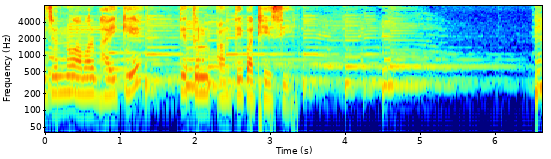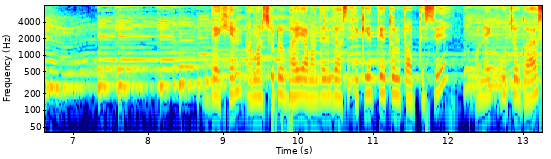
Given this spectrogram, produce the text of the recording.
এজন্য আমার ভাইকে তেঁতুল আনতে পাঠিয়েছি। দেখেন, আমার ছোট ভাই আমাদের গাছ থেকে তেঁতুল পারতেছে অনেক উঁচু গাছ।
